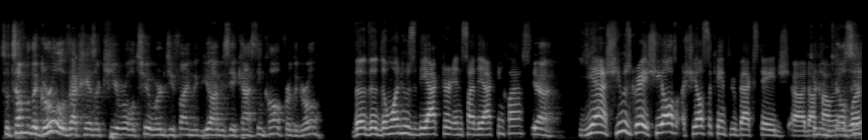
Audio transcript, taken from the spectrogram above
so tell me, the girl actually has a key role too. Where did you find the? You obviously a casting call for the girl. The the the one who's the actor inside the acting class. Yeah. Yeah, she was great. She also she also came through backstage.com. Uh,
